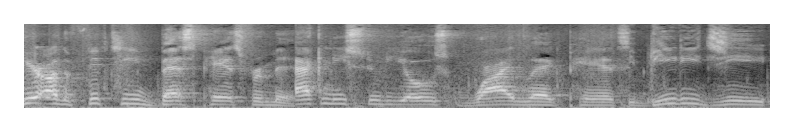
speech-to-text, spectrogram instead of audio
Here are the 15 best pants for men. Acne Studios wide leg pants, BDG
